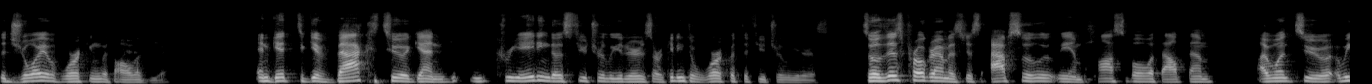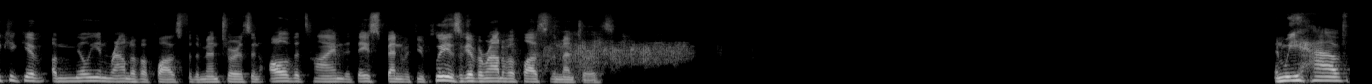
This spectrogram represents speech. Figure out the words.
the joy of working with all of you and get to give back to, again, creating those future leaders or getting to work with the future leaders. So this program is just absolutely impossible without them. I want to, we could give a million round of applause for the mentors and all of the time that they spend with you. Please give a round of applause to the mentors. And we have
